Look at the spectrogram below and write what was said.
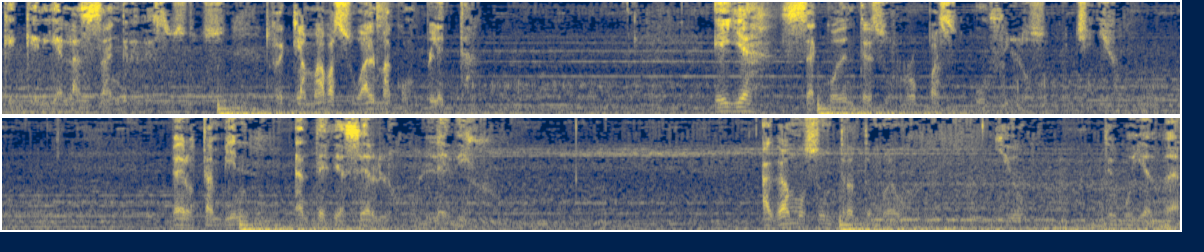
que quería la sangre de sus dos, reclamaba su alma completa. Ella sacó de entre sus ropas un filoso cuchillo. Pero también, antes de hacerlo, le dijo, hagamos un trato nuevo. Yo te voy a dar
